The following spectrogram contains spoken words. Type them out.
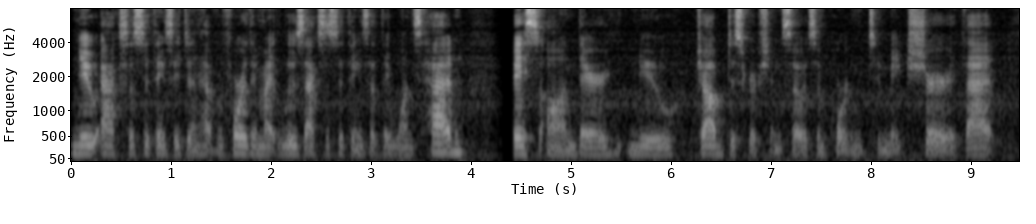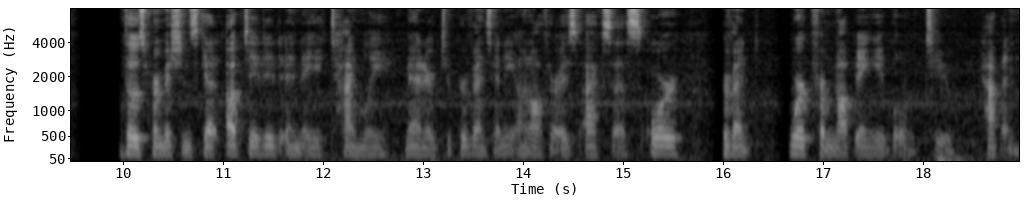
new access to things they didn't have before. They might lose access to things that they once had based on their new job description. So it's important to make sure that those permissions get updated in a timely manner to prevent any unauthorized access or prevent work from not being able to happen.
